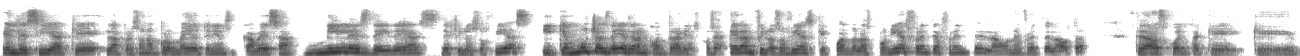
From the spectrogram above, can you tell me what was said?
él decía que la persona promedio tenía en su cabeza miles de ideas, de filosofías, y que muchas de ellas eran contrarias, o sea, eran filosofías que cuando las ponías frente a frente, la una enfrente de la otra, te dabas cuenta que, que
